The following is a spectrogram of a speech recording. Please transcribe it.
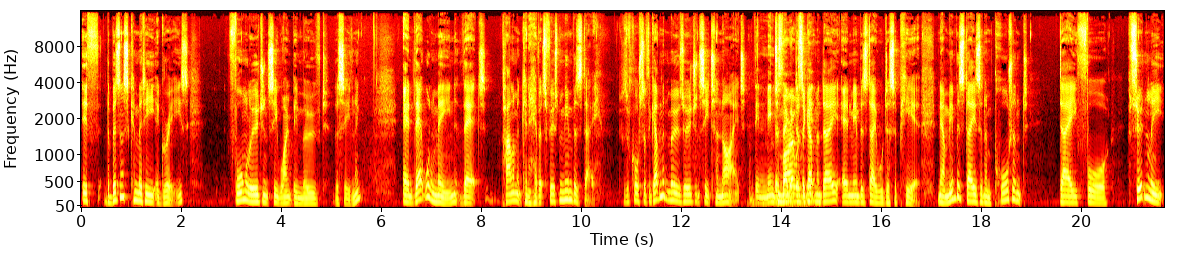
If the Business Committee agrees, formal urgency won't be moved this evening, and that will mean that Parliament can have its first Members' Day because, of course, if the government moves urgency tonight, then Members tomorrow Day is a government day and Members Day will disappear. Now, Members Day is an important day for certainly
